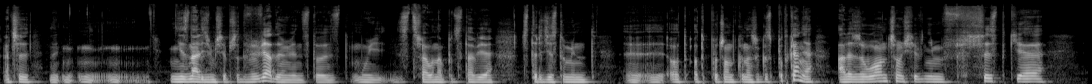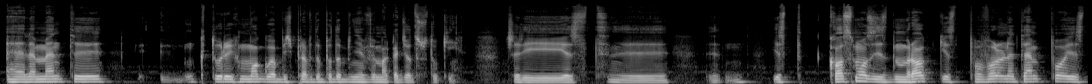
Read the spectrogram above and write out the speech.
znaczy, nie znaliśmy się przed wywiadem, więc to jest mój strzał na podstawie 40 minut od, od początku naszego spotkania, ale że łączą się w nim wszystkie elementy, których mogłabyś prawdopodobnie wymagać od sztuki. Czyli jest, y, y, jest kosmos, jest mrok, jest powolne tempo, jest,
